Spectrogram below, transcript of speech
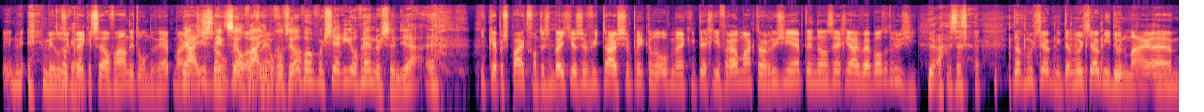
In, inmiddels, ik breek het zelf aan, dit onderwerp. Maar ja, het je zoveel zelf aan. Je begon zelf over Sherry of Henderson. Ja, Ik heb er spijt van. Het is een beetje alsof je thuis een prikkelende opmerking tegen je vrouw maakt, dan ruzie hebt en dan zeg je, ja, we hebben altijd ruzie. ja. Dus dat, dat moet je ook niet. Dat moet je ook niet doen. Maar ehm,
